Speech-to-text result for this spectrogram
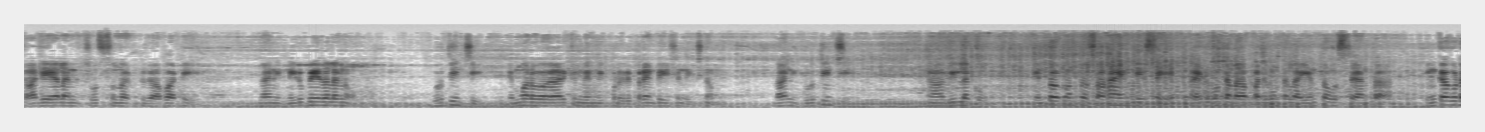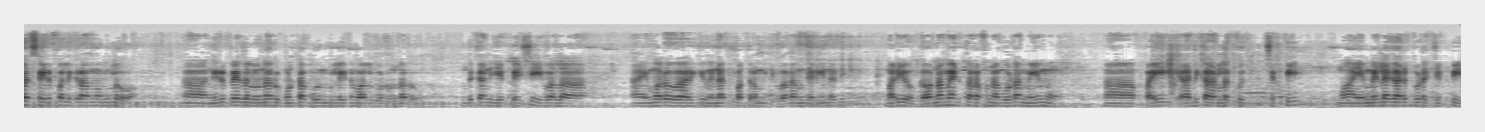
కాజేయాలని చూస్తున్నట్టు కాబట్టి దాని నిరుపేదలను గుర్తించి ఎంఆర్ఓ గారికి మేము ఇప్పుడు రిప్రజెంటేషన్ ఇచ్చినాం. దాన్ని గుర్తించి వీళ్ళకు ఎంతో కొంత సహాయం చేస్తే ఐదు గుంటల పది గుంటల ఎంత వస్తే అంత. ఇంకా కూడా సేరిపల్లి గ్రామంలో నిరుపేదలు ఉన్నారు గుంట భూమి లేని వాళ్ళు కూడా ఉన్నారు. అందుకని చెప్పేసి ఇవాళ ఎంఆర్ఓ గారికి వినతి పత్రం ఇవ్వడం జరిగినది. మరియు గవర్నమెంట్ తరఫున కూడా మేము పై అధికారులకు చెప్పి మా ఎమ్మెల్యే గారికి కూడా చెప్పి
